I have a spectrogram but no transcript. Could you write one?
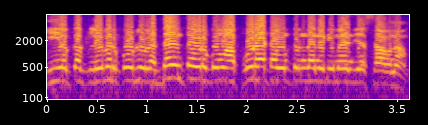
ఈ యొక్క లేబర్ కోడ్లు రద్దయ్యేంత వరకు మా పోరాటం ఉంటుందని డిమాండ్ చేస్తా ఉన్నాం.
